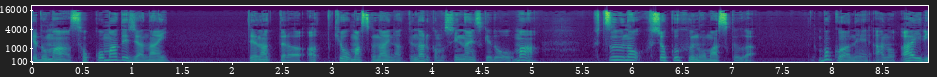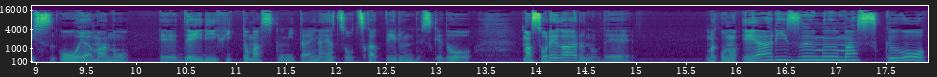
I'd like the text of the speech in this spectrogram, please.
けどまあそこまでじゃないってなったら、あ、今日マスクないなってなるかもしれないんですけど、まあ、普通の不織布のマスクが、僕はね、あの、アイリス大山の、えー、デイリーフィットマスクみたいなやつを使っているんですけど、まあ、それがあるので、まあ、このエアリズムマスクを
